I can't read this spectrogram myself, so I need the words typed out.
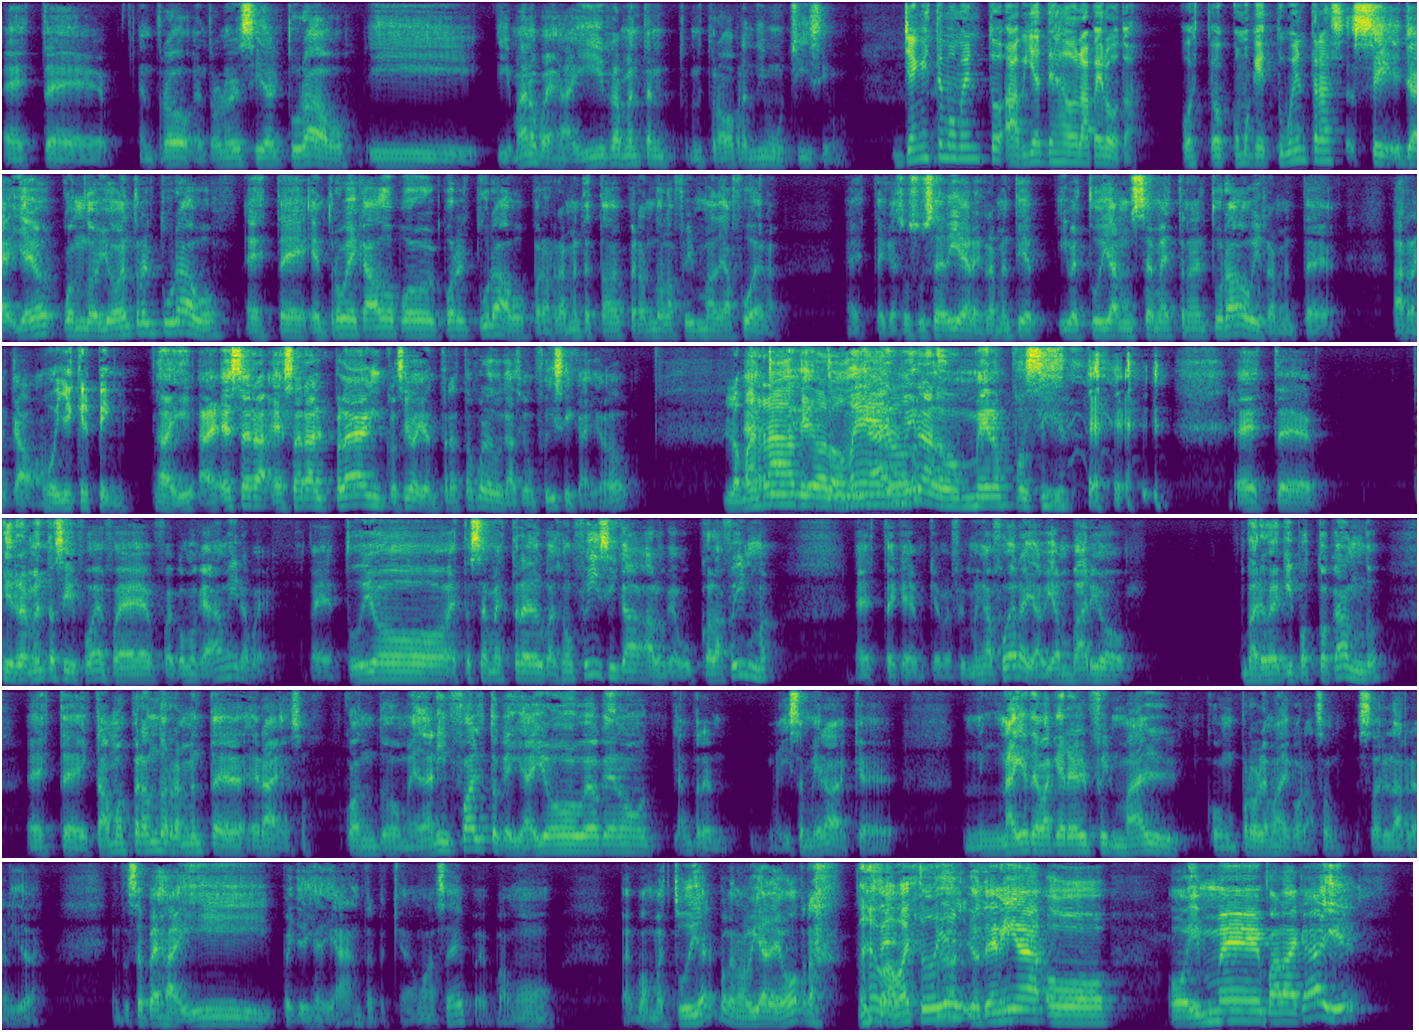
Este, entró, entró a la Universidad del Turabo y, y bueno, pues ahí realmente en el Turabo aprendí muchísimo. ¿Ya en este momento habías dejado la pelota? O, como que tú entras. Sí, ya, ya cuando yo entro al Turabo, este, entro becado por, por el Turabo, pero realmente estaba esperando la firma de afuera este, que eso sucediera y realmente iba a estudiar un semestre en el Turao y realmente arrancaba. Oye, Kirpin. Ahí, ese era, ese era el plan, inclusive yo entré hasta por educación física, yo... Lo más rápido, lo menos. Mira, lo menos posible. este, y realmente así fue, fue, fue como que, ah, mira, pues, pues, estudio este semestre de educación física, a lo que busco la firma, este, que, que me firmen afuera y habían varios, varios equipos tocando. Este, y estábamos esperando realmente era eso. Cuando me da el infarto, que ya yo veo que no, me dicen, mira, es que nadie te va a querer filmar con un problema de corazón. Eso es la realidad. Entonces, pues ahí, pues yo dije, ya, pues, ¿qué vamos a hacer? Pues vamos, pues, vamos a estudiar porque no había de otra. vamos a estudiar. Yo, tenía o, o, irme para la calle,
